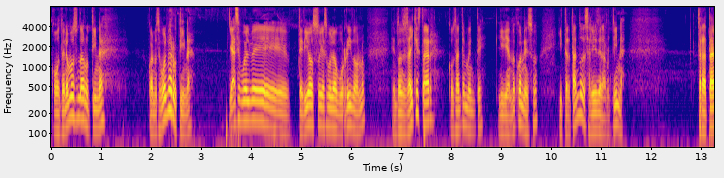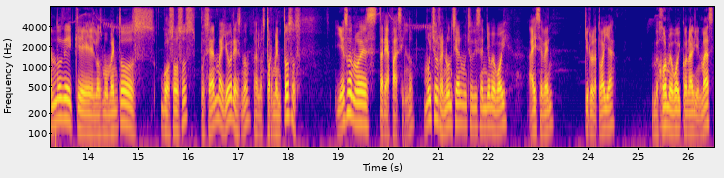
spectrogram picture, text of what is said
Cuando tenemos una rutina, cuando se vuelve rutina, ya se vuelve tedioso, ya se vuelve aburrido, ¿no? Entonces hay que estar constantemente lidiando con eso y tratando de salir de la rutina. Tratando de que los momentos gozosos pues sean mayores, ¿no? A los tormentosos. Y eso no es tarea fácil, ¿no? Muchos renuncian, muchos dicen yo me voy, ahí se ven, tiro la toalla, mejor me voy con alguien más,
